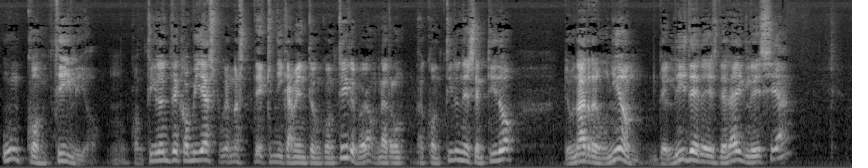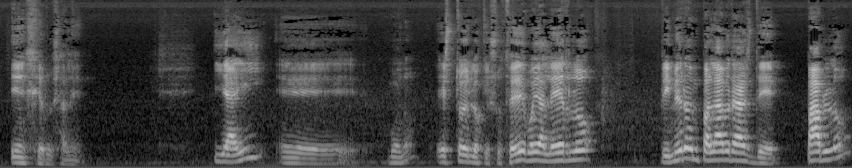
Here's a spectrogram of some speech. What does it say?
un concilio. Un concilio entre comillas porque no es técnicamente un concilio, pero un concilio en el sentido de una reunión de líderes de la iglesia en Jerusalén. Y ahí, eh, bueno, esto es lo que sucede. Voy a leerlo primero en palabras de Pablo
